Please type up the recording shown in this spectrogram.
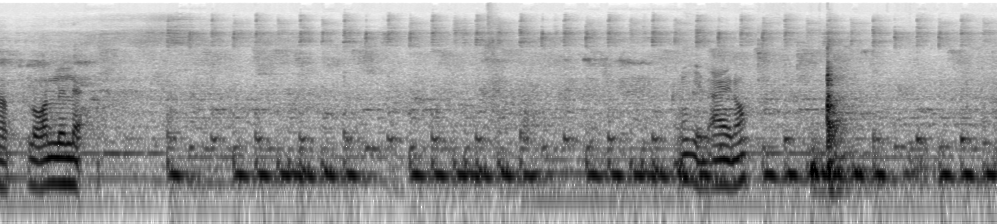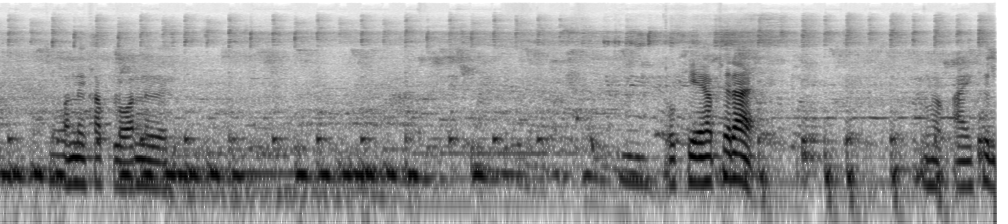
ครับ ร้อนเลยแหละไม่เห็นไอเนาะร้อนเลยครับร้อนเลยโอเคครับใช้ได้นี่ครับไอขึ้น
